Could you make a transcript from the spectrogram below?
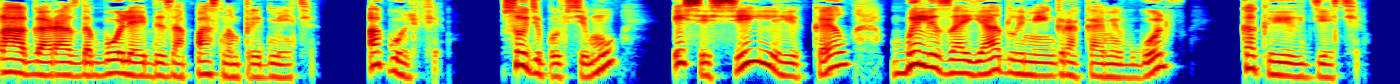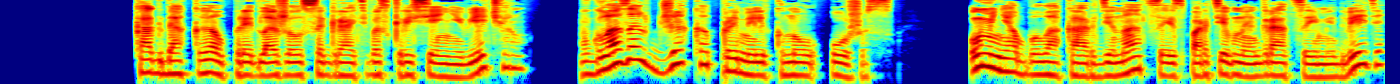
а о гораздо более безопасном предмете — о гольфе. Судя по всему, и Сесилия, и Кэл были заядлыми игроками в гольф, как и их дети. Когда Кэл предложил сыграть в воскресенье вечером, в глазах Джека промелькнул ужас. У меня была координация и спортивная грация медведя,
